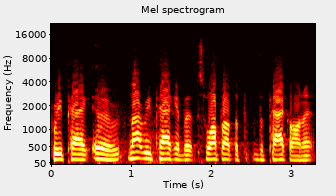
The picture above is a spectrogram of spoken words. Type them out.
repack, uh, not repack it, but swap out the, the pack on it.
